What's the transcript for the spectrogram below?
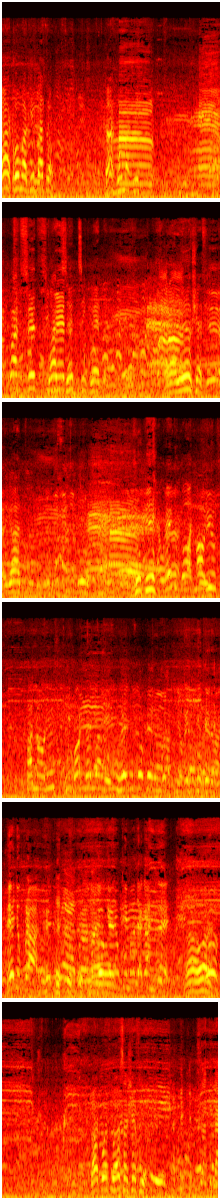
Tá como aqui, patrão? Tá como aqui? 450. 450. Valeu, chefe. Obrigado. Jupi. É o rei do bode, Maurício. Padre Maurício, aí. O rei do coqueirão aqui, ó. O rei do coqueirão aqui. Rei do prato. O rei do prato. O coqueirão quem manda é garnizé. Da hora. Tá quanto essa, chefia? Isso aqui tá,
